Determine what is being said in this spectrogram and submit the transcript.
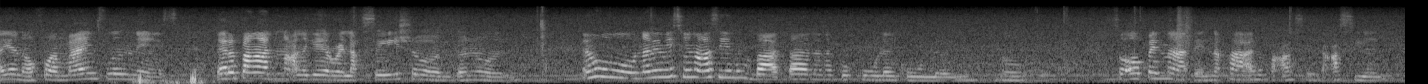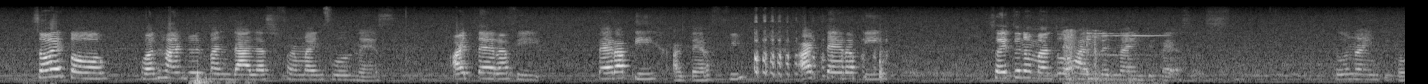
ayan o, for mindfulness. Pero pa nga nakalagay relaxation, ganun. Eh, oo, namimiss ko na kasi yung bata na nagkukulay-kulay. No? So, open natin. Naka, ano pa kasi, naka-seal. So, ito, 100 mandalas for mindfulness. Art therapy. Therapy. Art therapy. Art therapy. So, ito naman, 290 pesos. 290 to.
